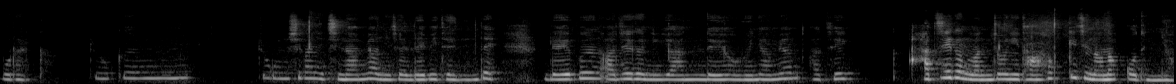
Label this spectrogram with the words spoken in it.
뭐랄까 조금 조금 시간이 지나면 이제 랩이 되는데 랩은 아직은 이게 안 돼요. 왜냐면 아직 아직은 완전히 다 섞이진 않았거든요.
